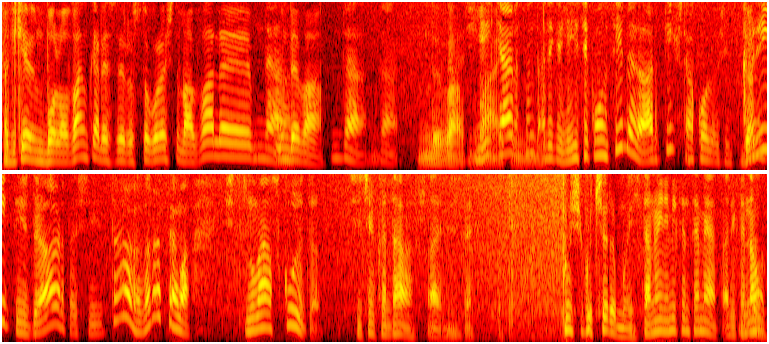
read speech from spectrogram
Adică e un bolovan care se rostogolește la vale Da. undeva. Da, da. Undeva. Da, și ei Vai, chiar cum- sunt, adică ei se consideră artiști acolo și Da. critici de artă și da, vă dați seama. Și lumea ascultă. Și ce că da, așa este. Bun, și cu ce rămâi? Dar nu e nimic întemeiat. Adică n-au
